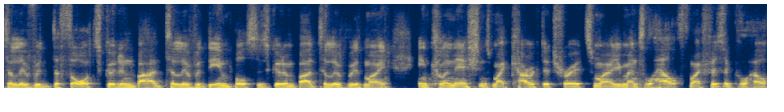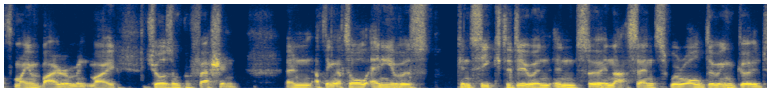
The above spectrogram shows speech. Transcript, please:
to live with the thoughts, good and bad, to live with the impulses, good and bad, to live with my inclinations, my character traits, my mental health, my physical health, my environment, my chosen profession. And I think that's all any of us can seek to do. And, and so, in that sense, we're all doing good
